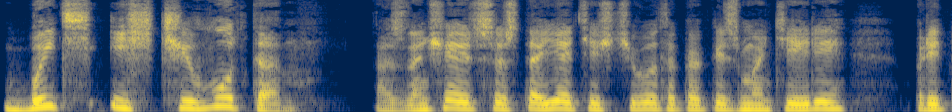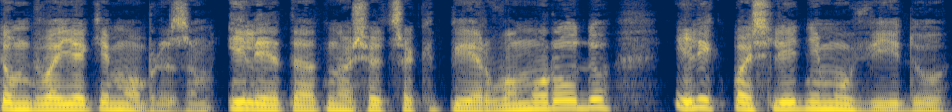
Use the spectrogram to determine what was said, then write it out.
Быть из чего-то означает состоять из чего-то как из материи, притом двояким образом. Или это относится к первому роду, или к последнему виду.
